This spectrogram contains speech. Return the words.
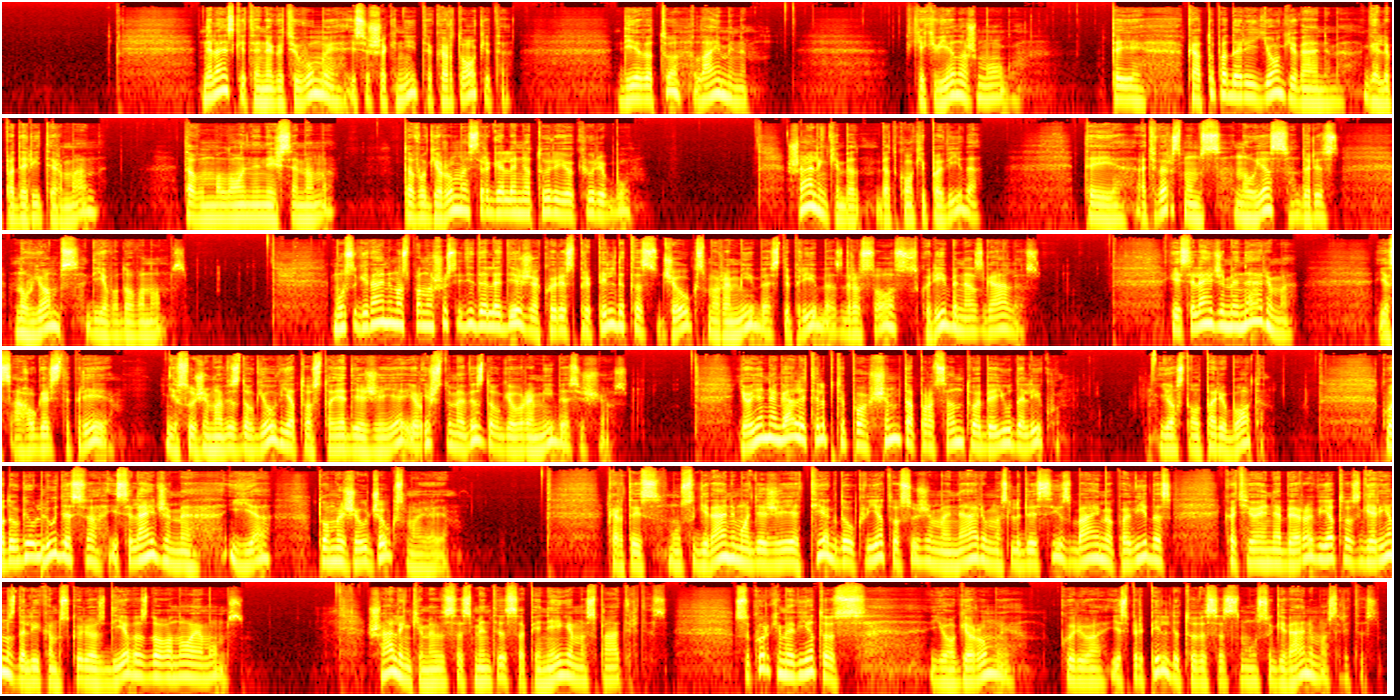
Neleiskite negatyvumui įsišaknyti, kartokite. Dieve tu laimini kiekvieną žmogų. Tai, ką tu padarai jo gyvenime, gali padaryti ir man. Tavo malonė neišsemiama. Tavo gerumas ir gale neturi jokių ribų. Šalinkim bet, bet kokį pavydą. Tai atvers mums naujas duris naujoms Dievo dovanoms. Mūsų gyvenimas panašus į didelę dėžę, kuris pripildytas džiaugsmo, ramybės, stiprybės, drąsos, kūrybinės galios. Kai įsileidžiame nerimą, jis auga ir stiprėja. Jis užima vis daugiau vietos toje dėžėje ir išstumia vis daugiau ramybės iš jos. Joje negali tilpti po šimtą procentų abiejų dalykų. Jos talpa ribota. Kuo daugiau liūdėsio įsileidžiame į ją, tuo mažiau džiaugsmo joje. Kartais mūsų gyvenimo dėžėje tiek daug vietos užima nerimas, liudesys, baimė, pavydas, kad joje nebėra vietos geriems dalykams, kuriuos Dievas dovanoja mums. Šalinkime visas mintis apie neigiamas patirtis. Sukurkime vietos jo gerumui, kuriuo jis pripildytų visas mūsų gyvenimo sritis.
